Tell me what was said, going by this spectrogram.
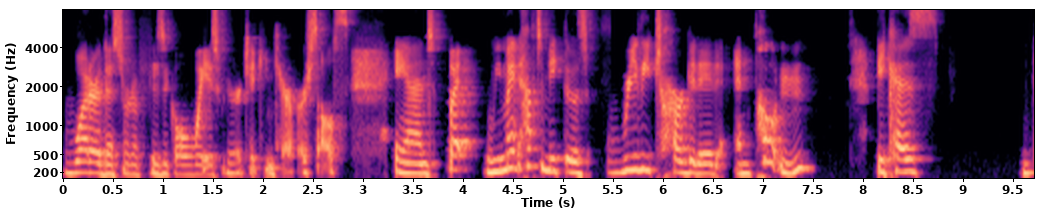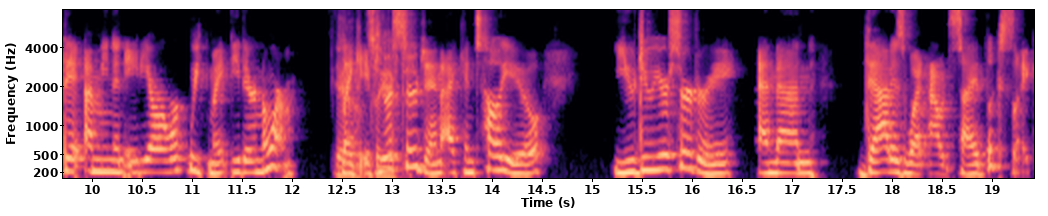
what are the sort of physical ways we are taking care of ourselves. And but we might have to make those really targeted and potent because they, I mean, an 80 hour work week might be their norm. Yeah, like if so you're a surgeon, I can tell you, you do your surgery and then that is what outside looks like.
